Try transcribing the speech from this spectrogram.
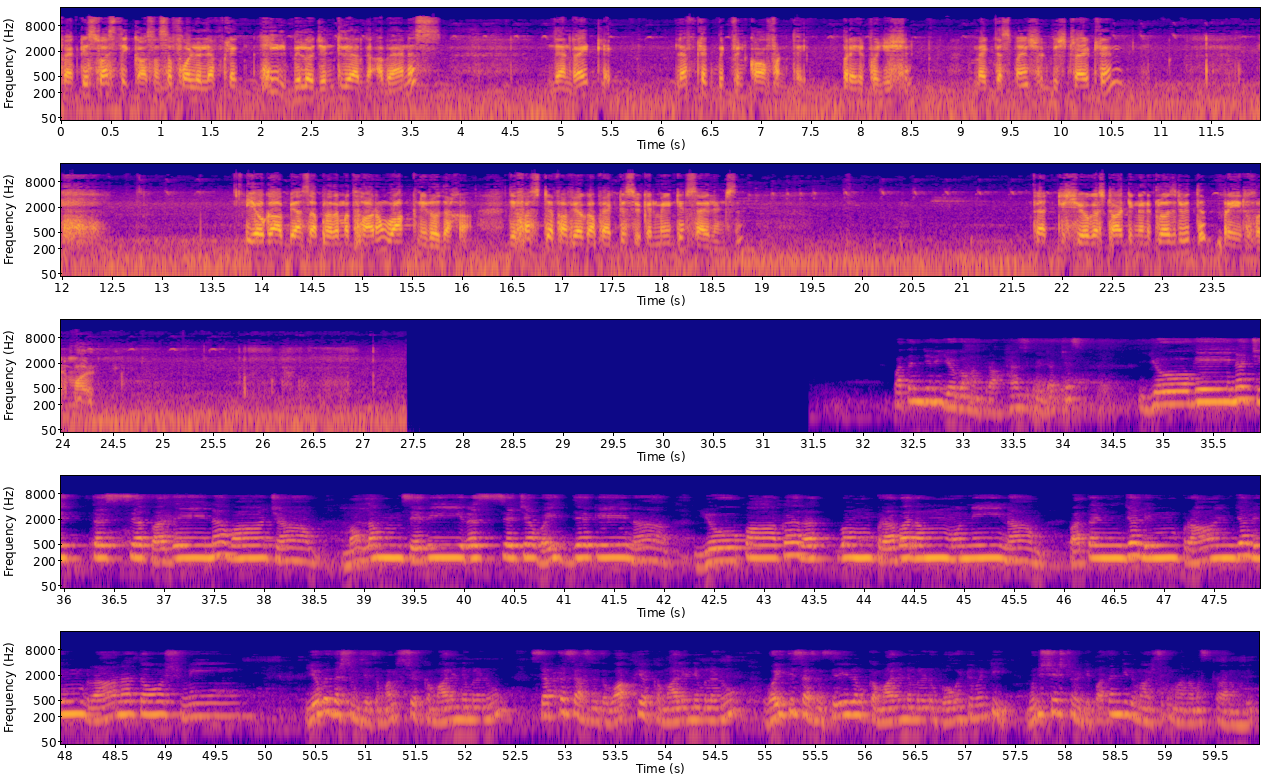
practice, swastika. So fold your left leg, heel below gently organ awareness. Then right leg, left leg between calf and thigh. Prayer position. Make the spine should be straight line. Yoga Abhyasa Pradhamadharam Vak Nirodha. The first step of yoga practice you can maintain silence. Practice yoga starting and closed with the prayer for more. Patanjali యోగ మంత్ర. Has built up touches యోగేన చిత్తస్య పదేన వాచాం. మలం శరీరస్య చ వైద్యకేన. యోపాకరత్వం ప్రబలం మునీనాం. పతంజలిం ప్రాంజలిం రానతోష్మి. యోగ దర్శనం చేసే మనస్సు యొక్క మాలిన్యములను శబ్దశాస్త్ర వాక్య యొక్క మాలిన్యములను వైద్యశాస్త్ర శరీరం యొక్క మాలిన్యములను పోగొట్టినటువంటి మునిశ్రేష్ఠుడి పతంజలి మహర్షికి మా నమస్కారములు.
